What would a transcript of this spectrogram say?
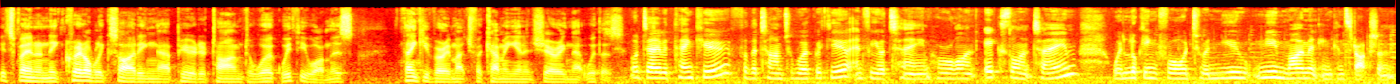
it's been an incredibly exciting uh, period of time to work with you on this. Thank you very much for coming in and sharing that with us. Well, David, thank you for the time to work with you and for your team, who are all an excellent team. We're looking forward to a new, new moment in construction.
